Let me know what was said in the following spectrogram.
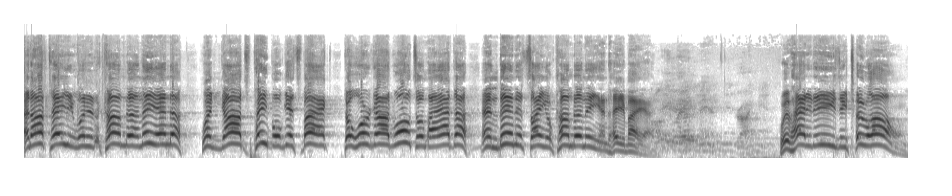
And I'll tell you, when it'll come to an end, uh, when God's people gets back to where God wants them at, uh, and then this thing will come to an end. Amen. Right. We've had it easy too long.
